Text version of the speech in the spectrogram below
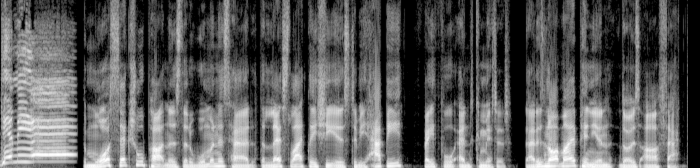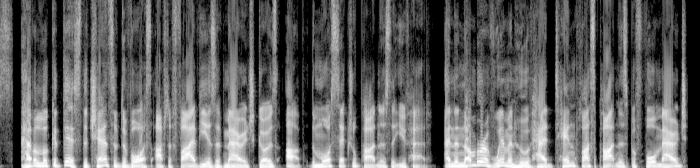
give me it! The more sexual partners that a woman has had, the less likely she is to be happy, faithful, and committed. That is not my opinion, those are facts. Have a look at this. The chance of divorce after five years of marriage goes up the more sexual partners that you've had. And the number of women who have had 10 plus partners before marriage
